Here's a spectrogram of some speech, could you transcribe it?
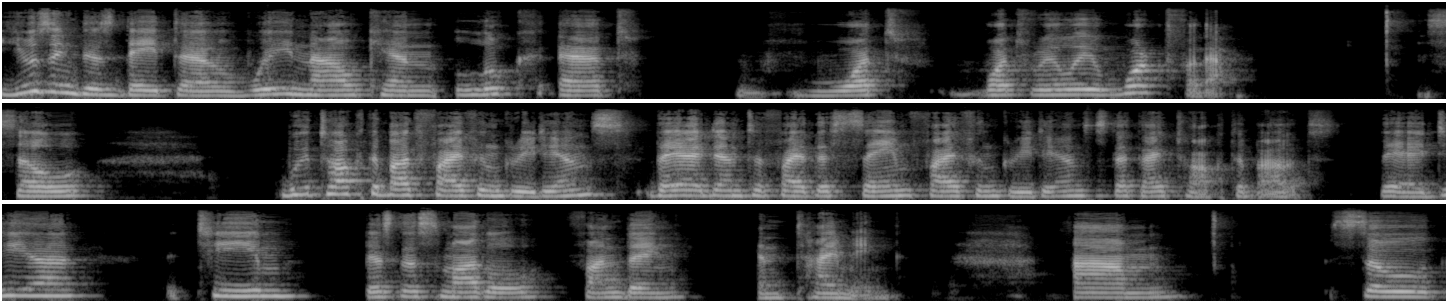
using this data, we now can look at what, what really worked for them. So we talked about five ingredients. They identified the same five ingredients that I talked about, the idea, the team, business model, funding, and timing. Um, so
